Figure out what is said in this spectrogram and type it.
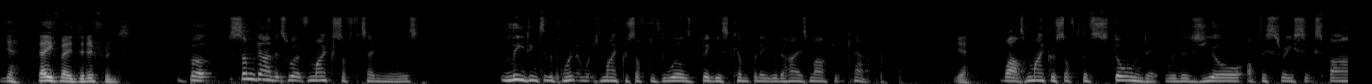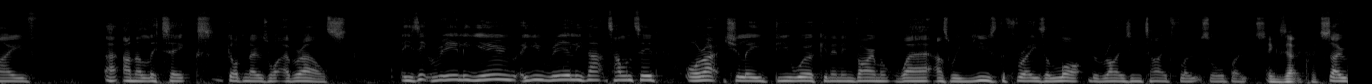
Yeah, they've made the difference. But some guy that's worked for Microsoft for 10 years, leading to the point at which Microsoft is the world's biggest company with the highest market cap, Yeah. whilst Microsoft have stormed it with Azure, Office 365, uh, analytics, God knows whatever else. Is it really you? Are you really that talented? Or actually do you work in an environment where, as we've used the phrase a lot, the rising tide floats all boats? Exactly. So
